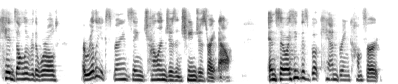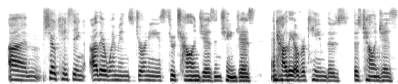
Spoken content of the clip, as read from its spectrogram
kids all over the world are really experiencing challenges and changes right now. And so I think this book can bring comfort, um, showcasing other women's journeys through challenges and changes and how they overcame those those challenges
